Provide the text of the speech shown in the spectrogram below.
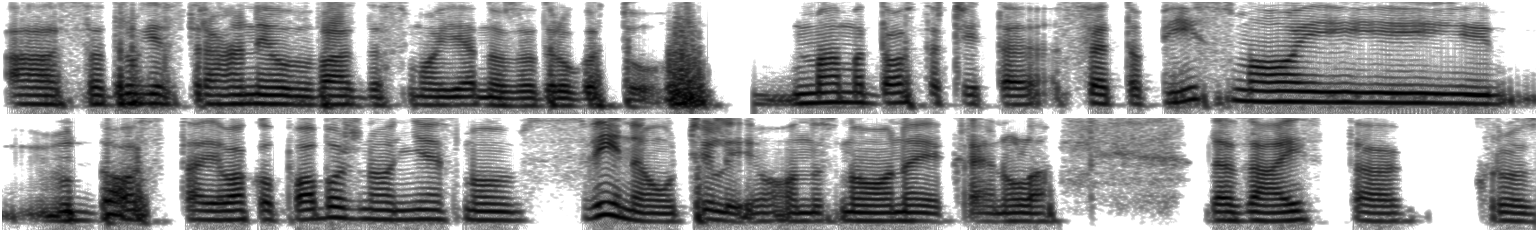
a sa druge strane vas da smo jedno za drugo tu. Mama dosta čita sveto pismo i dosta je ovako pobožno, nje smo svi naučili, odnosno ona je krenula da zaista kroz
